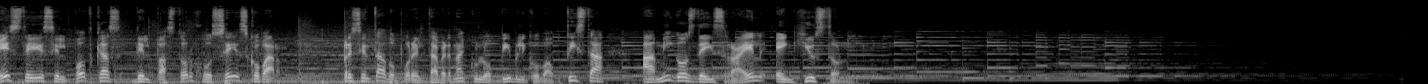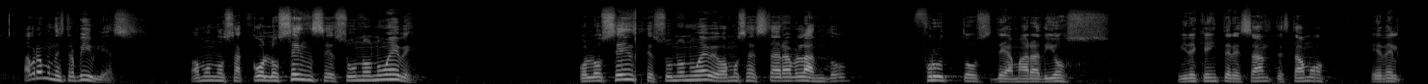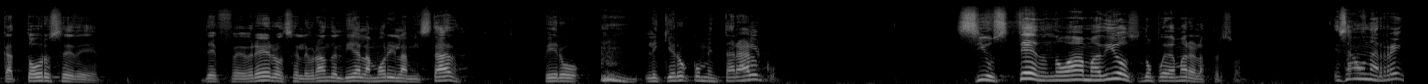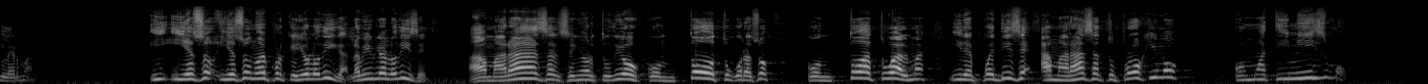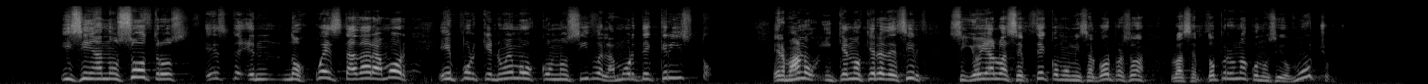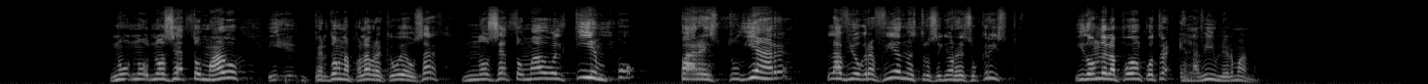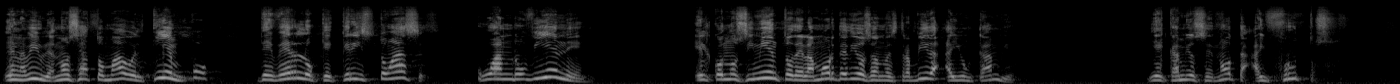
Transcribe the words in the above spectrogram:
Este es el podcast del pastor José Escobar, presentado por el Tabernáculo Bíblico Bautista Amigos de Israel en Houston. Abramos nuestras Biblias. Vámonos a Colosenses 1.9. Colosenses 1.9 vamos a estar hablando frutos de amar a Dios. Mire qué interesante, estamos en el 14 de de febrero, celebrando el Día del Amor y la Amistad. Pero le quiero comentar algo. Si usted no ama a Dios, no puede amar a las personas. Esa es una regla, hermano. Y, eso, y eso no es porque yo lo diga. La Biblia lo dice. Amarás al Señor tu Dios con todo tu corazón, con toda tu alma. Y después dice, amarás a tu prójimo como a ti mismo. Y si a nosotros este, nos cuesta dar amor, es porque no hemos conocido el amor de Cristo. Hermano, ¿y qué nos quiere decir? Si yo ya lo acepté como mi salvador persona, lo aceptó, pero no ha conocido mucho. No, no, no se ha tomado, eh, perdón la palabra que voy a usar, no se ha tomado el tiempo para estudiar la biografía de nuestro Señor Jesucristo. ¿Y dónde la puedo encontrar? En la Biblia, hermano. En la Biblia no se ha tomado el tiempo de ver lo que Cristo hace. Cuando viene el conocimiento del amor de Dios a nuestra vida, hay un cambio. Y el cambio se nota, hay frutos.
